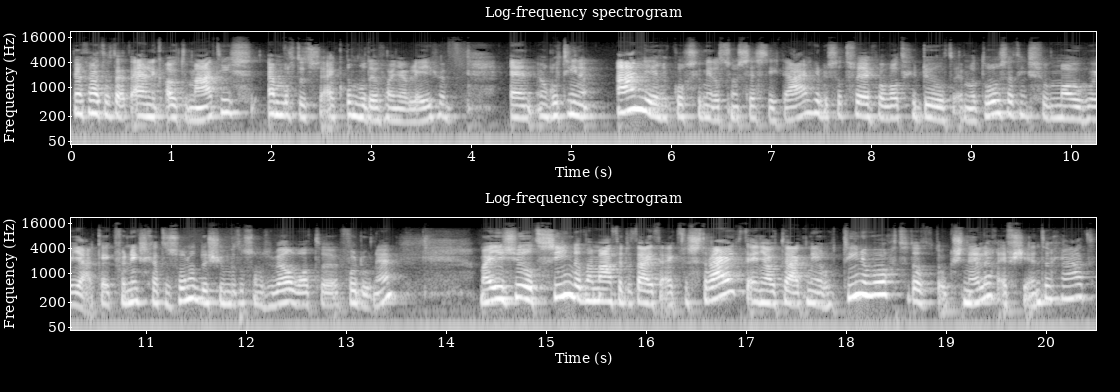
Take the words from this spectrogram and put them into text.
dan gaat het uiteindelijk automatisch en wordt het dus eigenlijk onderdeel van jouw leven. En een routine aanleren kost gemiddeld zo'n 60 dagen. Dus dat vergt wel wat geduld en wat doorzettingsvermogen. Ja, kijk, voor niks gaat de zon op, dus je moet er soms wel wat uh, voor doen. Hè? Maar je zult zien dat naarmate de tijd eigenlijk verstrijkt en jouw taak meer routine wordt, dat het ook sneller, efficiënter gaat.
